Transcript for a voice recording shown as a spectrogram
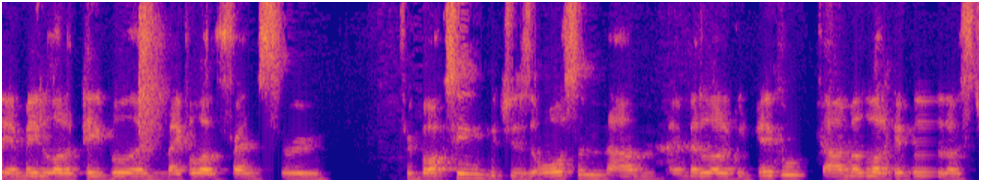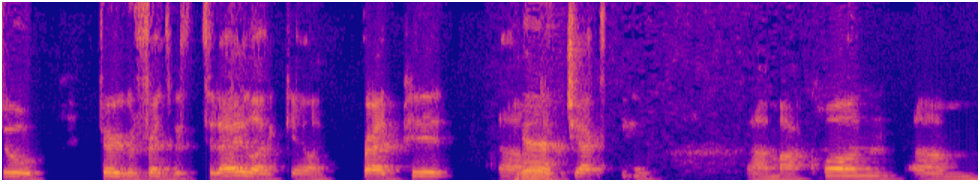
you know, meet a lot of people and make a lot of friends through through boxing, which was awesome. Um, I met a lot of good people. Um, a lot of people that I'm still very good friends with today, like you know, like Brad Pitt, um, Yeah. Jackson, uh, Mark Kwan, um,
